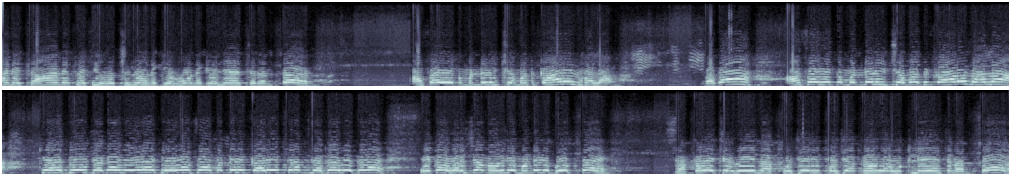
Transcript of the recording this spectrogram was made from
आणि दानपेटी उचलून घेऊन गेल्याच्यानंतर असा एक मंडळी चमत्कार झाला. बघा असा एक मंडळी चमत्कार झाला की हा देव जगा वेगळा देवाचा मंडळी कार्यक्रम जगा वेगळा एका वर्षामागली मंडळी गोष्ट आहे. सकाळच्या वेळेला पुजारी पूजा करायला उठल्याच्या नंतर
